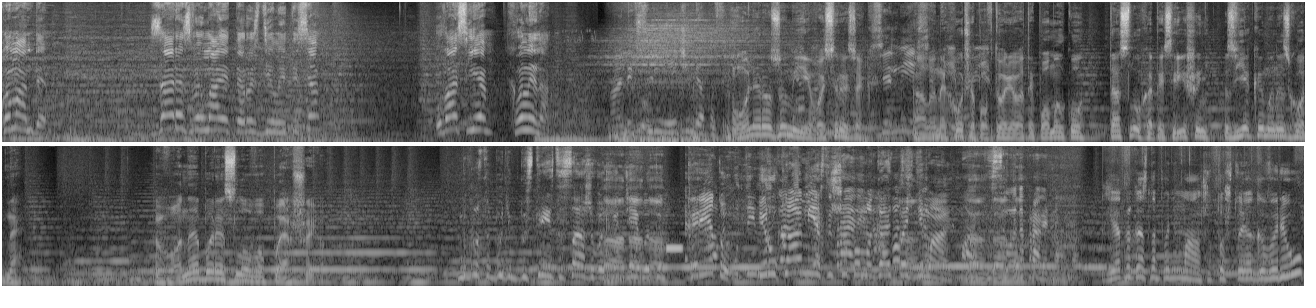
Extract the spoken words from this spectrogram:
Команди, зараз ви маєте розділитися. У вас є хвилина. Алекс сильнее, чем я по Оля розуміє весь ризик, але не хоче повторювати помилку та слухатись рішень, з якими не згодна. Вона бере слово першою. Мы просто будем быстрее засаживать Да, людей да, в да. эту карету и руками, если что, помогать поднимать. Да, да, да. правильно. Я прекрасно понимал, что то, что я говорю,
